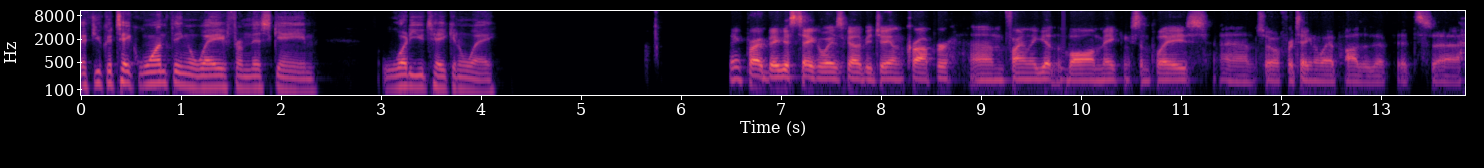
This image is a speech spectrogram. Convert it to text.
if you could take one thing away from this game, what are you taking away? I think probably biggest takeaway has got to be Jalen Cropper um, finally getting the ball and making some plays. Um, so if we're taking away a positive, it's uh,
